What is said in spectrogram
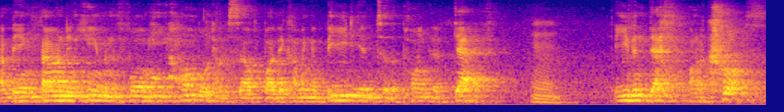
And being found in human form, he humbled himself by becoming obedient to the point of death, mm. even death on a cross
